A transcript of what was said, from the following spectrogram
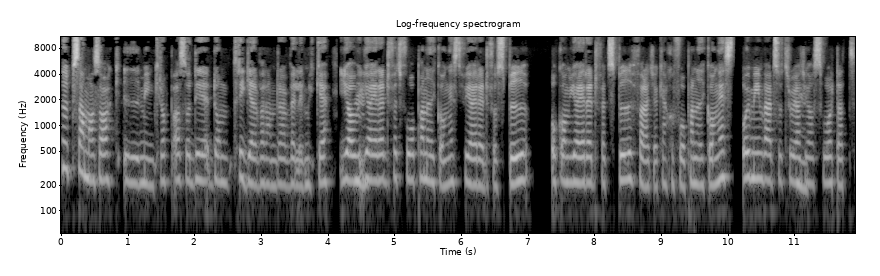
typ samma sak i min kropp. Alltså det, de triggar varandra väldigt mycket. Jag, mm. jag är rädd för att få panikångest för jag är rädd för att spy. Och om jag är rädd för att spy för att jag kanske får panikångest. Och i min värld så tror jag mm. att jag har svårt att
